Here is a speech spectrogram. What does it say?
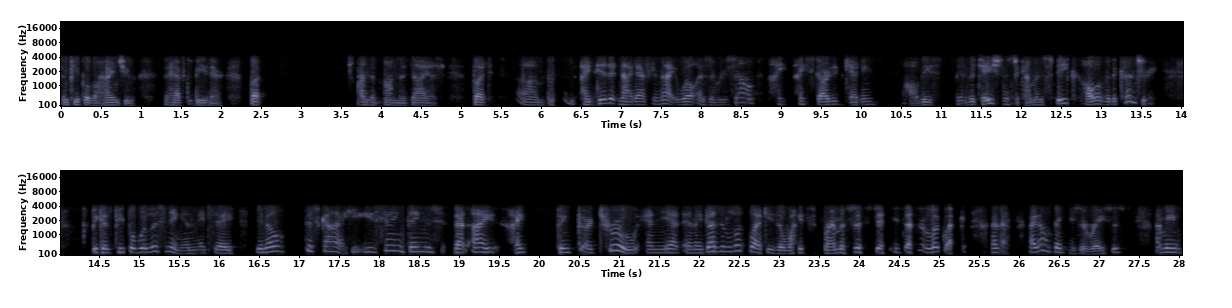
some people behind you that have to be there, but on the on the dais. But um, I did it night after night. Well, as a result, I, I started getting all these invitations to come and speak all over the country because people were listening and they'd say, you know, this guy, he, he's saying things that I I think are true, and yet, and he doesn't look like he's a white supremacist. He doesn't look like, and I, I don't think he's a racist. I mean,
